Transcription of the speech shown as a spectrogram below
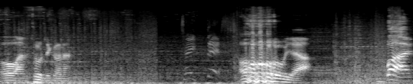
Oh, I'm totally gonna. Take this! Oh, yeah. Bye.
